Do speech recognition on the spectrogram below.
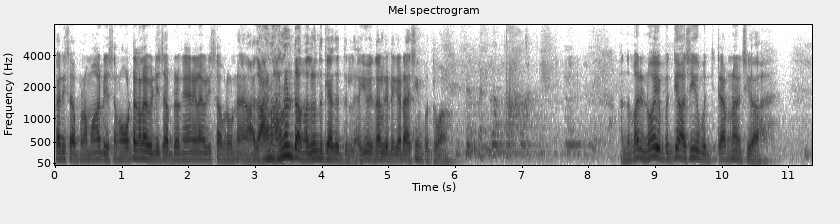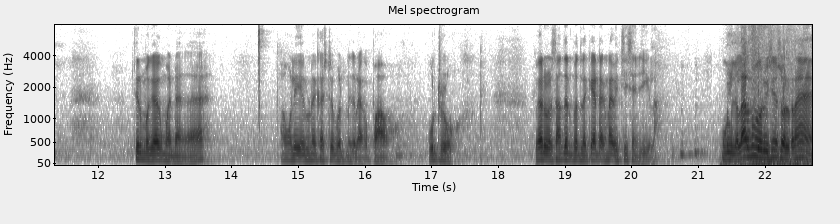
கறி சாப்பிடலாமா? ஆட்டி சாப்பிடலாம்? ஒட்டங்கெல்லாம் வெட்டி சாப்பிட்றாங்க ஏனையெல்லாம் வெட்டி சாப்பிட்றோன்னு அது ஆனால் அலன்ட்டாங்க அதுலேருந்து கேட்கறதில்ல இல்லை. ஐயோ இருந்தாலும் கிட்ட கேட்டால் அசிங்கப்படுத்துவான். அந்த மாதிரி நோயை பற்றி அசிங்கப்படுத்திட்டோம்னா வச்சுக்கா. திரும்ப கேட்க மாட்டாங்க. அவங்களே ஏற்கனவே கஷ்டப்பட்டுனுக்குறாங்க பாவம். விட்டுருவோம். வேற ஒரு சந்தர்ப்பத்தில் கேட்டாங்கன்னா வச்சு செஞ்சுக்கலாம். உங்களுக்கு எல்லாருக்கும் ஒரு விஷயம் சொல்கிறேன்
